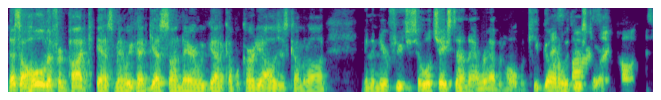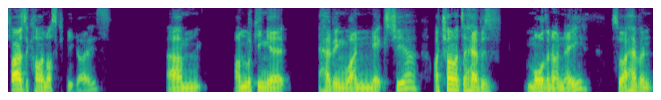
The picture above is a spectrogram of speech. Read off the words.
that's a whole different podcast, man. We've had guests on there, and we've got a couple cardiologists coming on in the near future, so we'll chase down that rabbit hole. But keep going as with your story. As, as far as the colonoscopy goes, um, I'm looking at having one next year. I try not to have as more than I need, so I haven't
